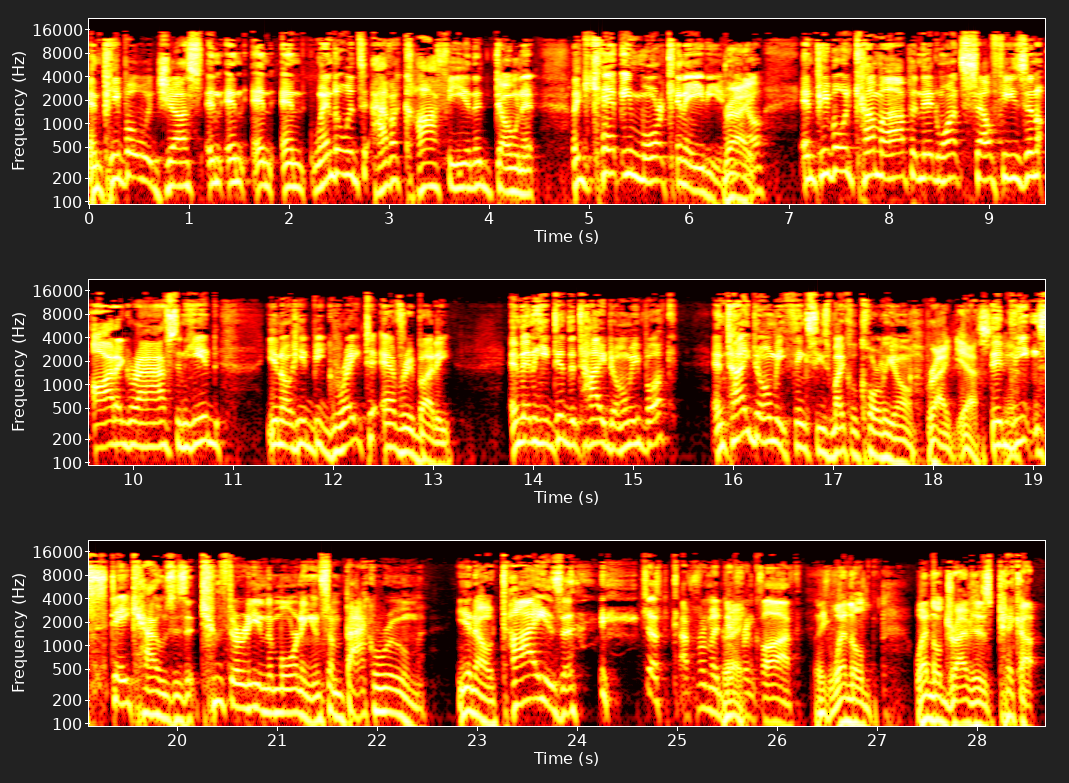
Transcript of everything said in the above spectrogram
and people would just and and and and Wendel would have a coffee and a donut. Like you can't be more Canadian, Right. you know and people would come up and they'd want selfies and autographs and he'd you know he'd be great to everybody and then he did the Tie Domi book and Tie Domi thinks he's michael corleone Right. Yes. they'd yeah. meet in steakhouses at 2.30 in the morning in some back room you know Tie is a just cut from a different cloth Like Wendel, Wendel drives his pickup,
